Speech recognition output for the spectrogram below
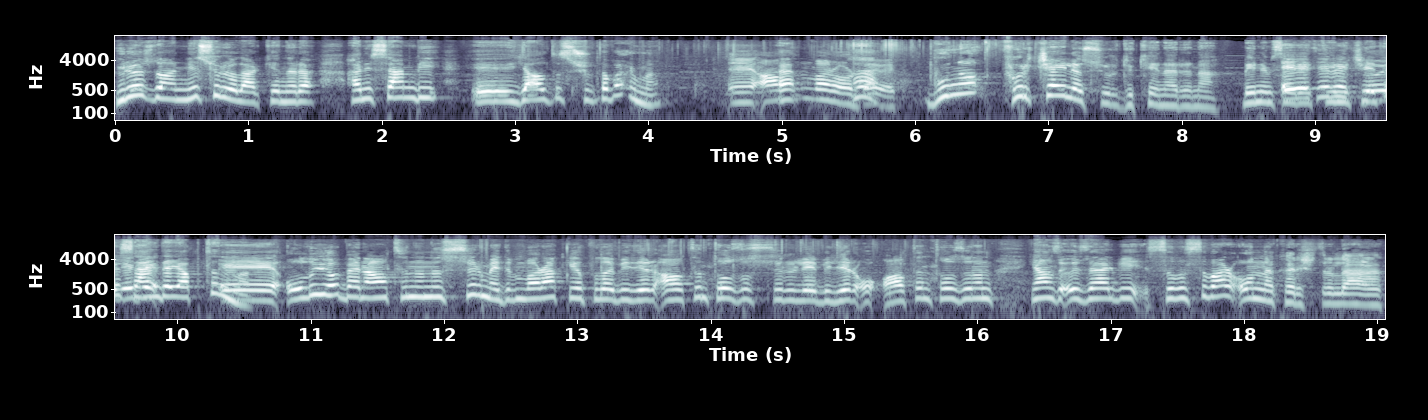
Gül Özdoğan ne sürüyorlar kenara? Hani sen bir e, yaldız şurada var mı? Ee, altın var orada Ha, evet. Bunu fırçayla sürdü kenarına. Benim seyrettiğim evet içeride. Sen de yaptın mı? e, oluyor ben altınını sürmedim. Varak yapılabilir, altın tozu sürülebilir. O altın tozunun yalnız özel bir sıvısı var onunla karıştırılarak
